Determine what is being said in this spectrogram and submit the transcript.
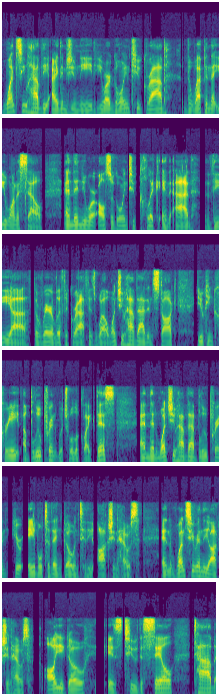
once you have the items you need, you are going to grab the weapon that you want to sell, and then you are also going to click and add the uh, the rare lithograph as well. Once you have that in stock, you can create a blueprint which will look like this. And then once you have that blueprint, you're able to then go into the auction house. And once you're in the auction house, all you go is to the sale tab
